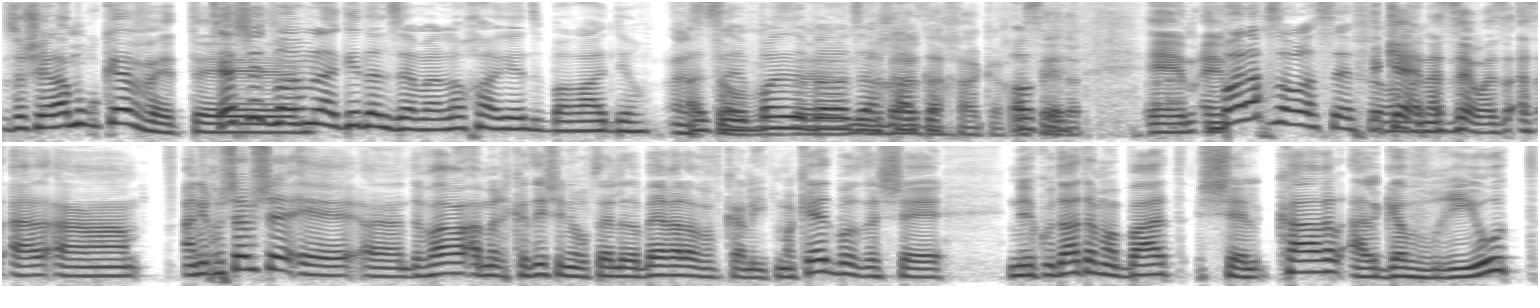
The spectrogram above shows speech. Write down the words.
זו שאלה מורכבת. יש לי אה, דברים להגיד על זה, אבל אני לא יכולה להגיד את זה ברדיו. אז אה, בוא נדבר על זה אחר כך. אוקיי. בסדר. אה, אה, בוא נחזור לספר. כן. אז זהו, אה, אה, אני חושב שהדבר המרכזי שאני רוצה לדבר עליו כאן, להתמקד בו, זה שנקודת המבט של קארל על גבריות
